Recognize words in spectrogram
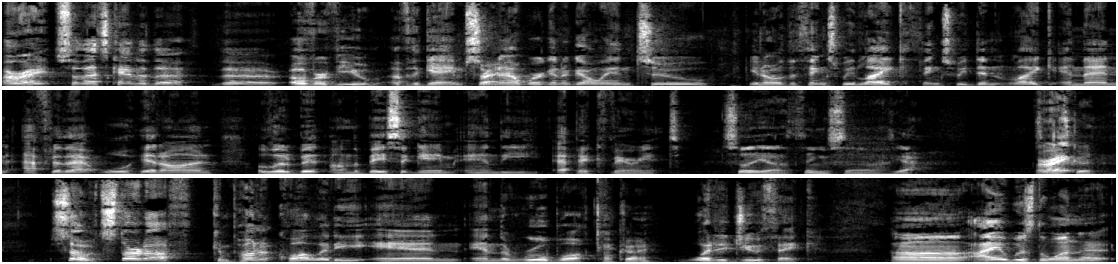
All right, so that's kind of the the overview of the game. So Right. now we're going to go into you know the things we like, things we didn't like, and then after that we'll hit on a little bit on the basic game and the epic variant. So yeah, things, uh, yeah. All right, Sounds good. So start off component quality and and the rule book. Okay. What did you think? Uh, I was the one that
